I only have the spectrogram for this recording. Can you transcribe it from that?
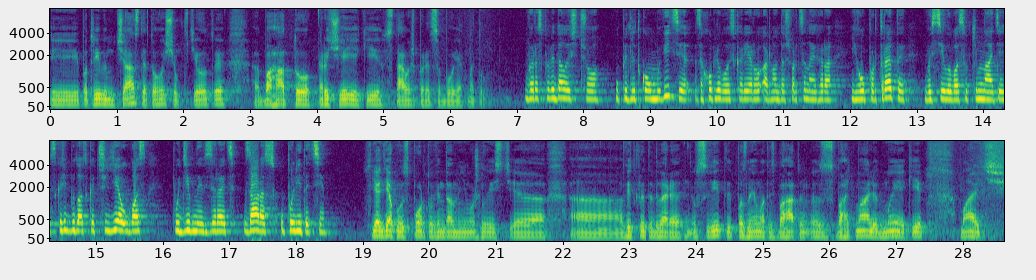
і потрібен час для того, щоб втілити багато речей, які ставиш перед собою як мету. Ви розповідали, що у підлітковому віці захоплювались кар'єрою Арнольда Шварценеггера. Його портрети висіли у вас у кімнаті. Скажіть, будь ласка, чи є у вас подібний взірець зараз у політиці? Я дякую спорту. Він дав мені можливість е, е, відкрити двері у світ і познайомитись багато з багатьма людьми, які мають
